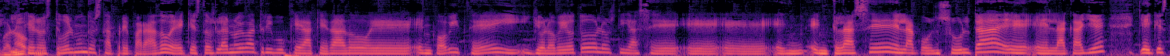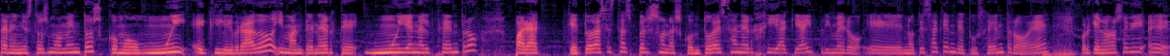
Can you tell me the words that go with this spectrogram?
Bueno, y que no, todo el mundo está preparado, ¿eh? que esto es la nueva tribu que ha quedado eh, en COVID, ¿eh? y, yo lo veo todos los días eh, eh, en, en, clase, en la consulta, en la calle, y hay que estar en estos momentos como muy equilibrado y mantenerte muy en el centro para que todas estas personas con toda esa energía que hay, primero, eh, no te saquen de tu centro, ¿eh? Porque no nos eh,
